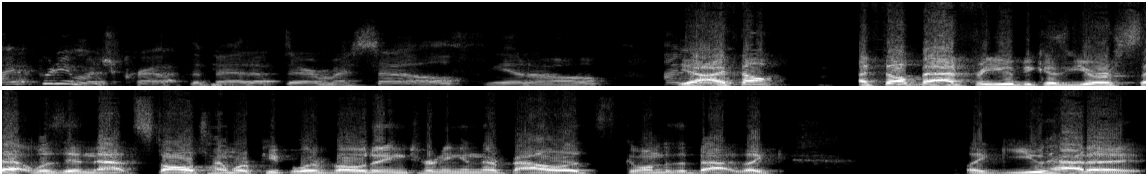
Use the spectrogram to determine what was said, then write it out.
I pretty much crapped the bed up there myself, you know. Yeah, I felt I felt bad for you because your set was in that stall time where people are voting, turning in their ballots, going to the bat. Like, like you had a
